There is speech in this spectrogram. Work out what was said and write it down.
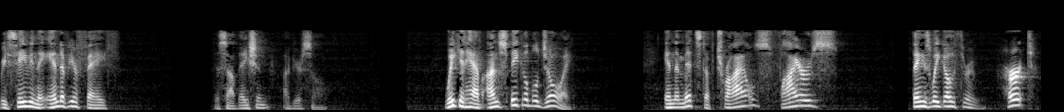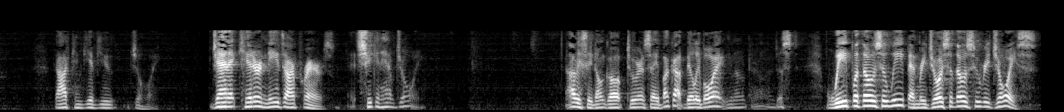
receiving the end of your faith, the salvation of your soul we can have unspeakable joy in the midst of trials, fires, things we go through, hurt. God can give you joy. Janet Kidder needs our prayers. She can have joy. Obviously, don't go up to her and say, "Buck up, Billy boy." You know, just weep with those who weep and rejoice with those who rejoice.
